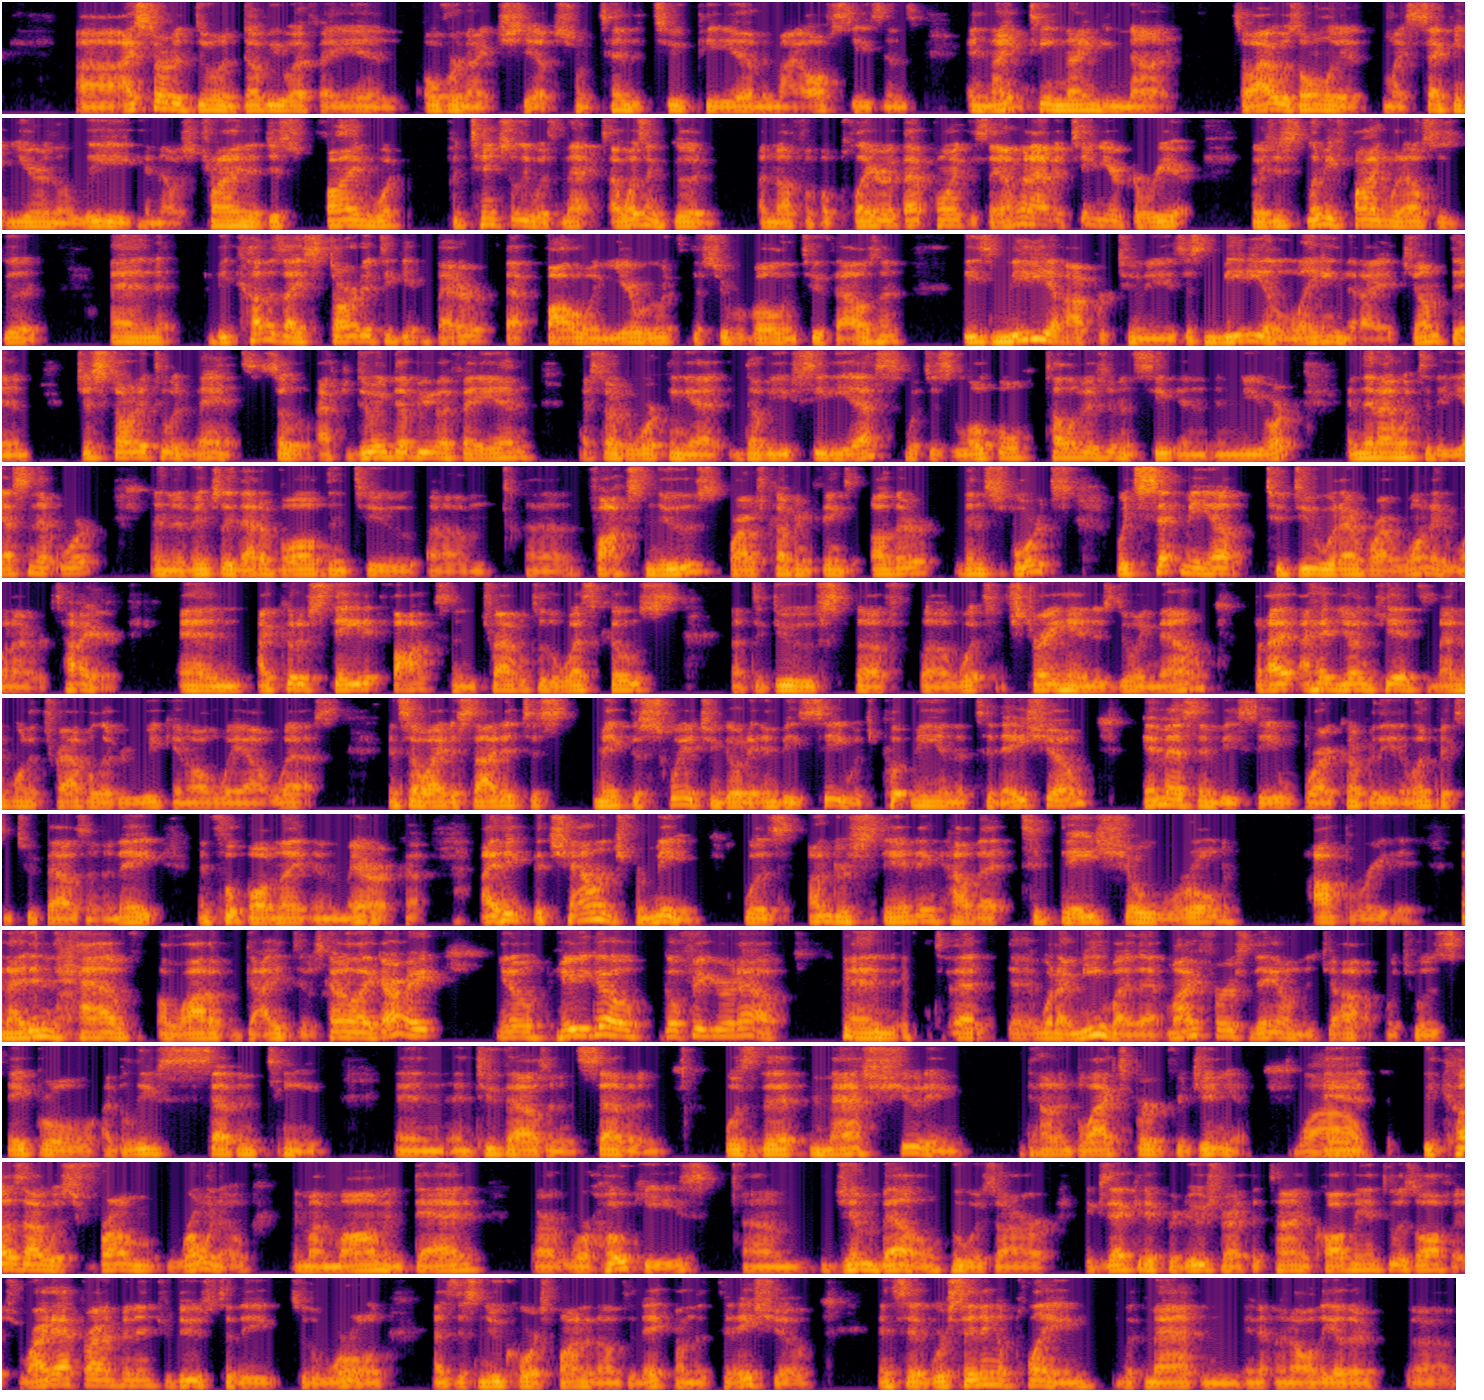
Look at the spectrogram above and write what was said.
Uh, I started doing WFAN overnight shifts from 10 to 2 p.m. in my off seasons in 1999. So I was only at my second year in the league, and I was trying to just find what potentially was next. I wasn't good enough of a player at that point to say I'm going to have a 10 year career. But just let me find what else is good. And because I started to get better that following year, we went to the Super Bowl in 2000 these media opportunities, this media lane that I had jumped in, just started to advance. So after doing WFAN, I started working at WCBS, which is local television in, in, in New York. And then I went to the Yes Network. And eventually that evolved into um, uh, Fox News, where I was covering things other than sports, which set me up to do whatever I wanted when I retired. And I could have stayed at Fox and traveled to the West Coast uh, to do stuff uh, what Strahan is doing now. But I, I, had young kids and I didn't want to travel every weekend all the way out west. And so I decided to make the switch and go to NBC, which put me in the Today Show, MSNBC, where I cover the Olympics in 2008 and Football Night in America. I think the challenge for me was understanding how that Today Show world operated. And I didn't have a lot of guidance. It was kind of like, all right, you know, here you go, go figure it out and that uh, what I mean by that, my first day on the job, which was April, I believe, 17th in, in 2007, was the mass shooting down in Blacksburg, Virginia. Wow. And because I was from Roanoke and my mom and dad are, were Hokies, um, Jim Bell, who was our executive producer at the time, called me into his office right after I'd been introduced to the to the world as this new correspondent on today on the Today Show and said, "We're sending a plane with Matt and and, and all the other uh,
